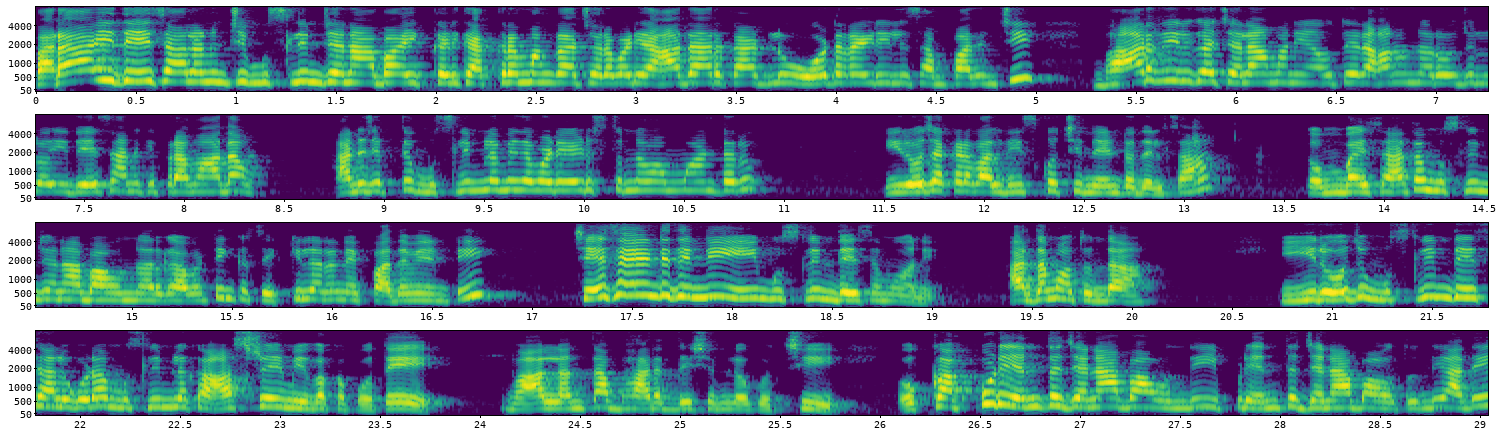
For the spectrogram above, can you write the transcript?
పరాయి దేశాల నుంచి ముస్లిం జనాభా ఇక్కడికి అక్రమంగా చొరబడి ఆధార్ కార్డులు ఓటర్ ఐడీలు సంపాదించి భారతీయులుగా చలామణి అవుతే రానున్న రోజుల్లో ఈ దేశానికి ప్రమాదం అని చెప్తే ముస్లింల మీద పడి ఏడుస్తున్నామమ్మా అంటారు. ఈరోజు అక్కడ వాళ్ళు తీసుకొచ్చింది ఏంటో తెలుసా? తొంభై శాతం ముస్లిం జనాభా ఉన్నారు కాబట్టి ఇంకా సెక్యులర్ అనే పదం ఏంటి? చేసేయండి దీన్ని ముస్లిం దేశము అని. అర్థమవుతుందా? ఈరోజు ముస్లిం దేశాలు కూడా ముస్లింలకు ఆశ్రయం ఇవ్వకపోతే వాళ్ళంతా భారతదేశంలోకి వచ్చి ఒకప్పుడు ఎంత జనాభా ఉంది ఇప్పుడు ఎంత జనాభా అవుతుంది అదే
